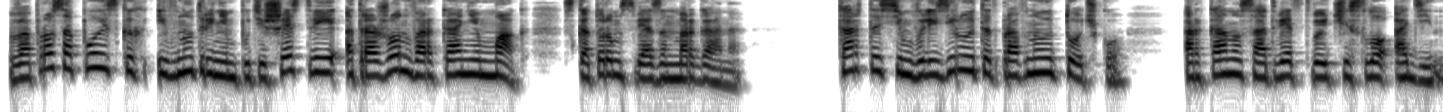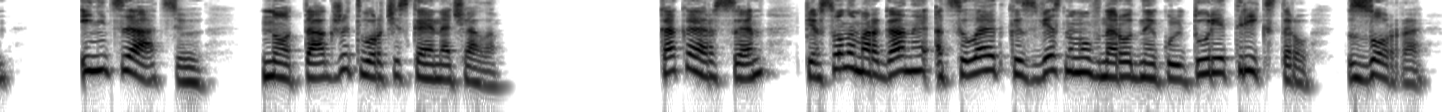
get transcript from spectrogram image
Вопрос о поисках и внутреннем путешествии отражен в аркане маг, с которым связан Моргана. Карта символизирует отправную точку, аркану соответствует число 1, инициацию, но также творческое начало. Как и Арсен, персона Морганы отсылает к известному в народной культуре трикстеру — Зорро.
